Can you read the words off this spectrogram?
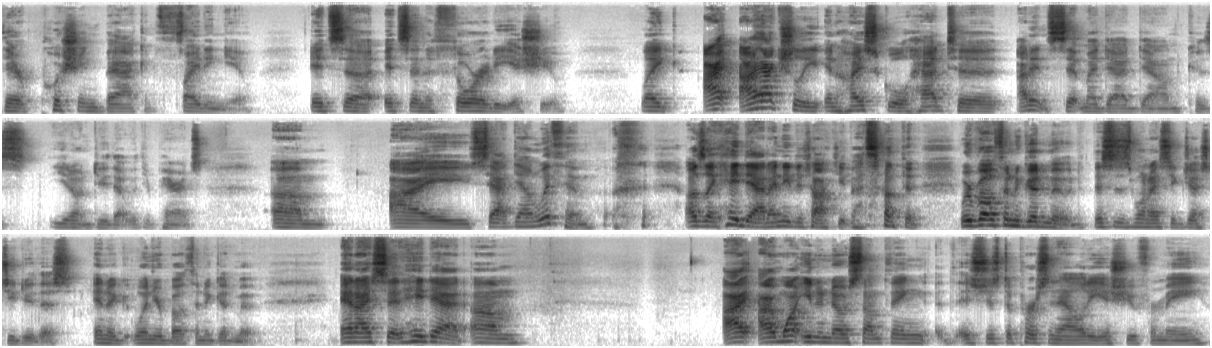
they're pushing back and fighting you. It's a it's an authority issue. Like I I actually in high school had to I didn't sit my dad down cuz you don't do that with your parents. Um I sat down with him. I was like, "Hey, Dad, I need to talk to you about something. We're both in a good mood. This is when I suggest you do this in a when you're both in a good mood." And I said, "Hey, Dad, um, I I want you to know something. It's just a personality issue for me.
